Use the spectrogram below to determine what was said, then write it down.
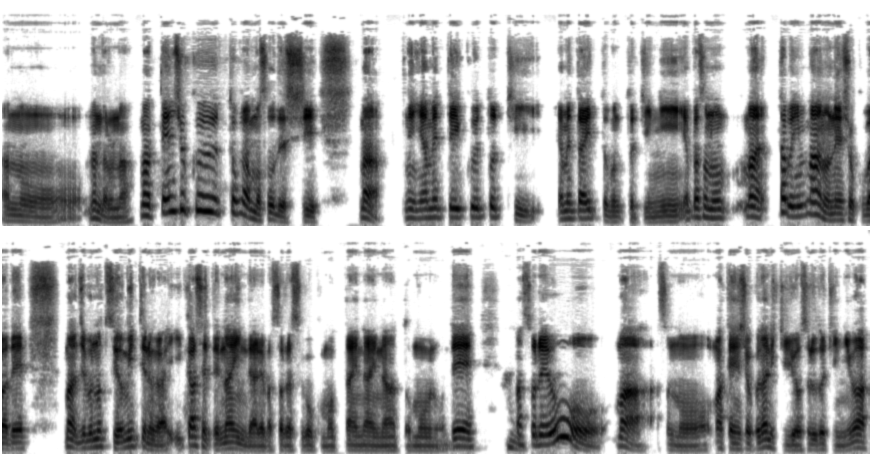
あのーなんだろうな。まあ、転職とかもそうですし、まあ、ね、辞めていくとき、辞めたいと思ったときに、やっぱその、まあ、多分今のね、職場で、まあ、自分の強みっていうのが活かせてないんであれば、それはすごくもったいないなと思うので、はいまあ、それを、まあ、その、まあ、転職なり起業するときには、やっ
